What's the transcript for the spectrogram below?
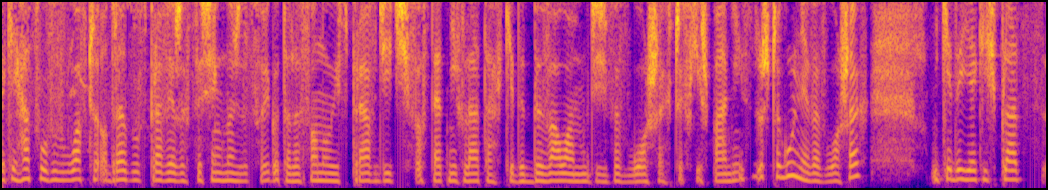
Takie hasło wywoławcze od razu sprawia, że chcę sięgnąć do swojego telefonu i sprawdzić w ostatnich latach, kiedy bywałam gdzieś we Włoszech czy w Hiszpanii, szczególnie we Włoszech, i kiedy jakiś plac y,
